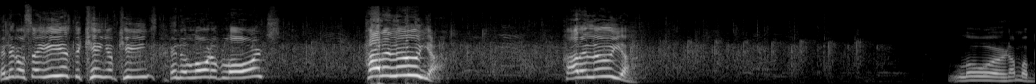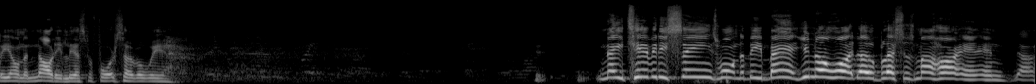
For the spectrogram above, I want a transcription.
and they're going to say, He is the King of kings and the Lord of lords. Hallelujah. Hallelujah. Lord, I'm going to be on the naughty list before it's over with. Nativity scenes wanting to be banned. You know what, though, blesses my heart, and, and uh,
